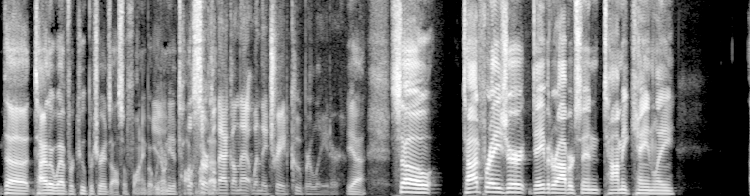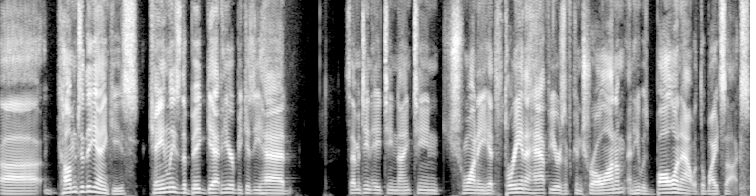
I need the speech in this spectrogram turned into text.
the Tyler Webb for Cooper trade is also funny, but we Yeah. don't need to talk about it. We'll about circle that. back on that when they trade Cooper later. Yeah. So Todd Frazier, David Robertson, Tommy Kahnle uh, come to the Yankees. Kahnle's the big get here because he had 17, 18, 19, 20. He had three and a half years of control on him, and he was balling out with the White Sox.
